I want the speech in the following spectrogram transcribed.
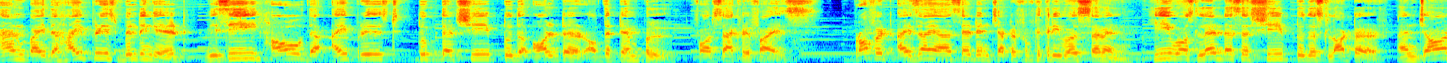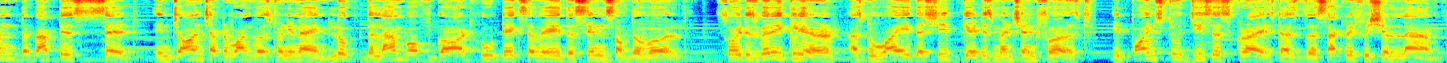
And by the high priest building it, we see how the high priest took that sheep to the altar of the temple for sacrifice. Prophet Isaiah said in chapter 53, verse 7, He was led as a sheep to the slaughter. And John the Baptist said in John chapter 1, verse 29, Look, the Lamb of God who takes away the sins of the world. So it is very clear as to why the sheep gate is mentioned first. It points to Jesus Christ as the sacrificial lamb.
